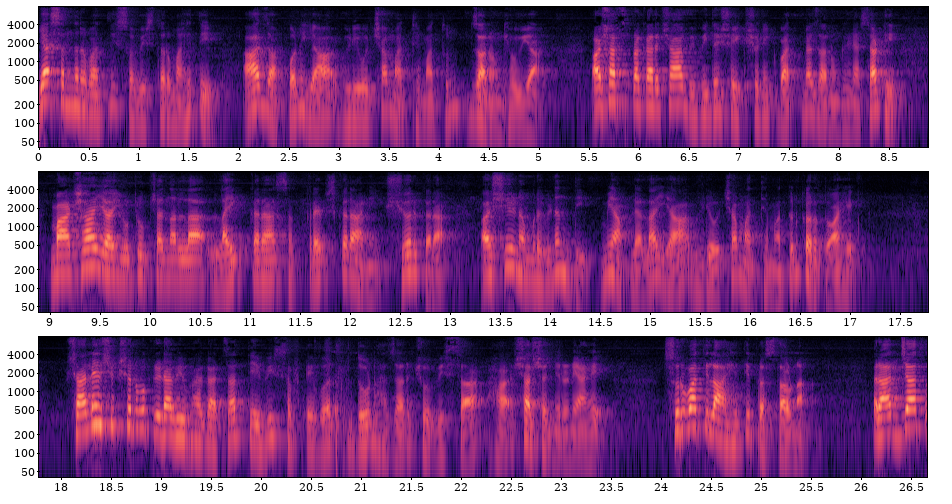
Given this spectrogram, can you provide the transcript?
या संदर्भातली सविस्तर माहिती आज आपण या व्हिडिओच्या माध्यमातून जाणून घेऊया. अशाच प्रकारच्या विविध शैक्षणिक बातम्या जाणून घेण्यासाठी माझ्या या यूट्यूब चॅनलला लाईक करा सबस्क्राईब्स करा आणि शेअर करा अशी नम्र विनंती मी आपल्याला या व्हिडिओच्या माध्यमातून करतो आहे. शालेय शिक्षण व क्रीडा विभागाचा तेवीस सप्टेंबर दोन हजार चोवीसचा हा शासन निर्णय आहे. सुरुवातीला आहे ती प्रस्तावना. राज्यात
